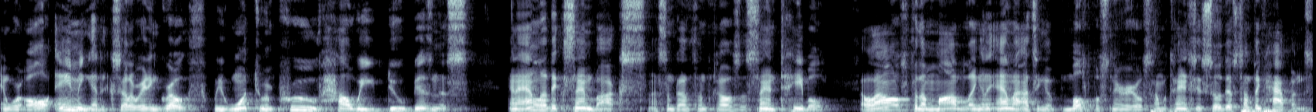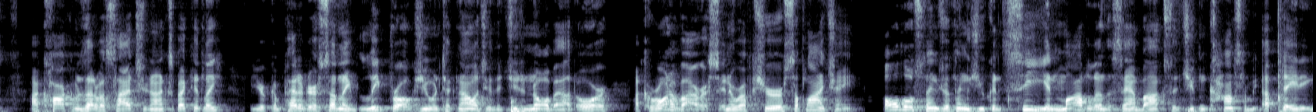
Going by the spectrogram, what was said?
and we're all aiming at accelerating growth. We want to improve how we do business. An analytic sandbox, uh, sometimes called a sand table, allows for the modeling and analyzing of multiple scenarios simultaneously. So if something happens, a car comes out of a side street unexpectedly, your competitor suddenly leapfrogs you in technology that you didn't know about, or a coronavirus interrupts your supply chain. All those things are things you can see and model in the sandbox that you can constantly be updating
